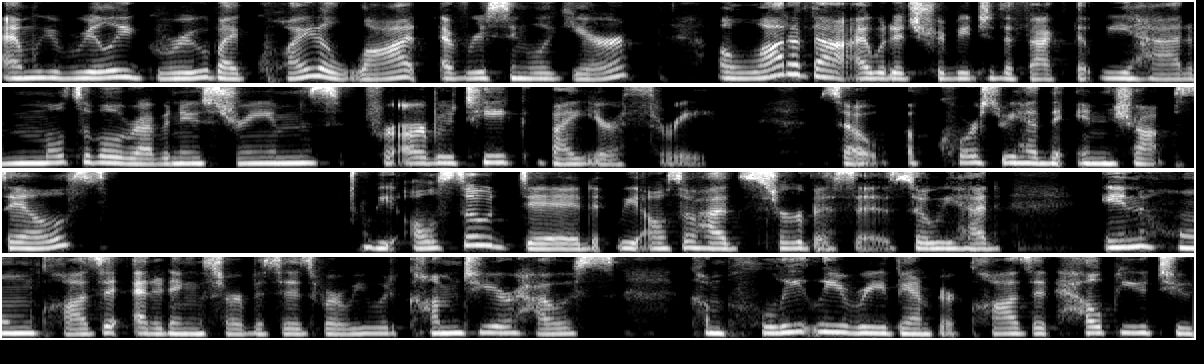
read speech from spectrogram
And we really grew by quite a lot every single year. A lot of that I would attribute to the fact that we had multiple revenue streams for our boutique by year three. So, of course, we had the in shop sales. We also did, we also had services. So, we had in home closet editing services where we would come to your house, completely revamp your closet, help you to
